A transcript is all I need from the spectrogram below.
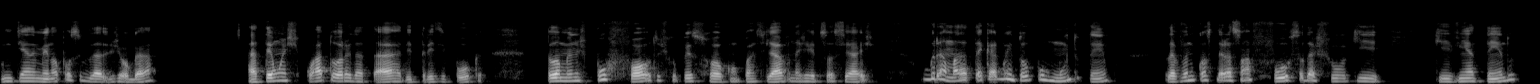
não tinha a menor possibilidade de jogar, até umas 4 horas da tarde, três e pouca, pelo menos por fotos que o pessoal compartilhava nas redes sociais, o gramado até que aguentou por muito tempo, levando em consideração a força da chuva que, que vinha tendo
